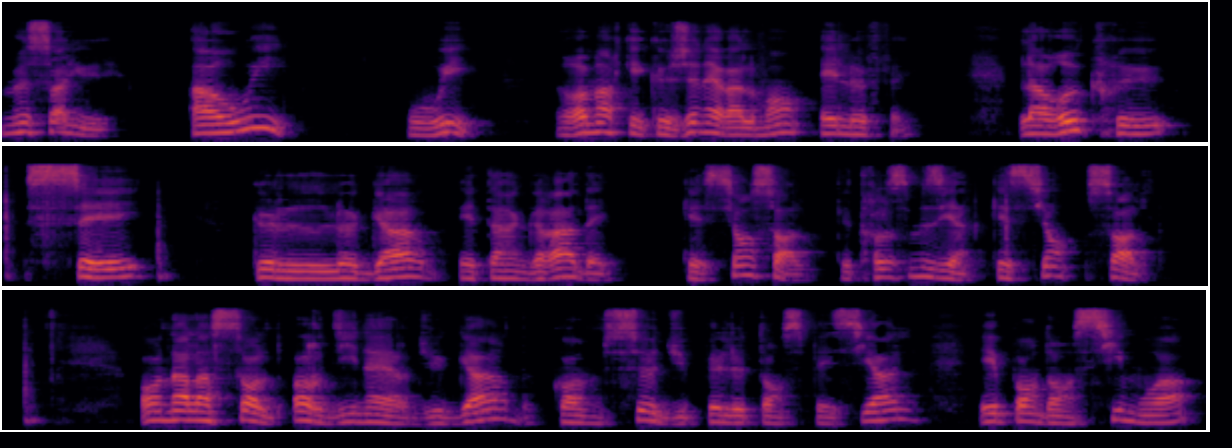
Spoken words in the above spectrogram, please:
me saluer. Ah oui, oui. Remarquez que généralement, elle le fait. La recrue sait que le garde est un gradé. Question solde. Question solde. On a la solde ordinaire du garde comme ceux du peloton spécial et pendant six mois,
